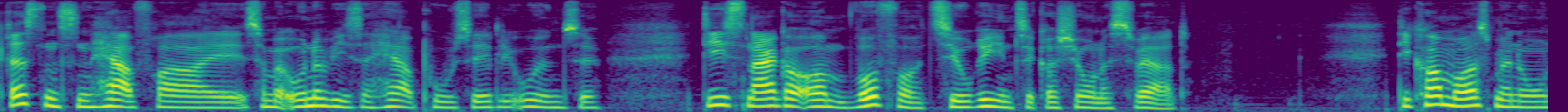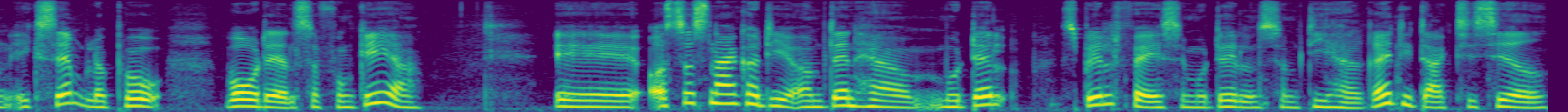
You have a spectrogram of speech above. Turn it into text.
Christensen her fra, øh, som er underviser her på UCL i Odense. De snakker om, hvorfor teoriintegration er svært. De kommer også med nogle eksempler på, hvor det altså fungerer. Øh, og så snakker de om den her model, spilfasemodellen, som de har redidaktiseret,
